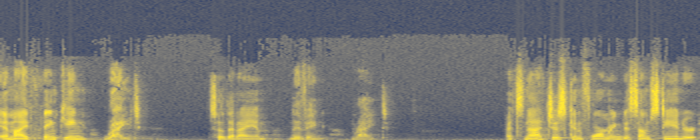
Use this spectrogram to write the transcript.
am I thinking right so that I am living right? It's not just conforming to some standard.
